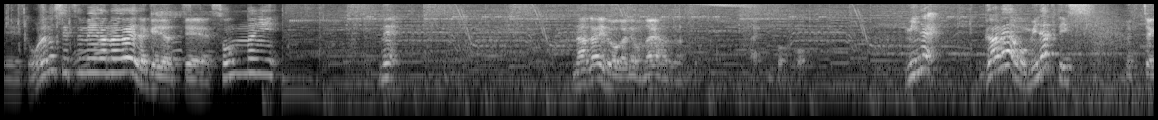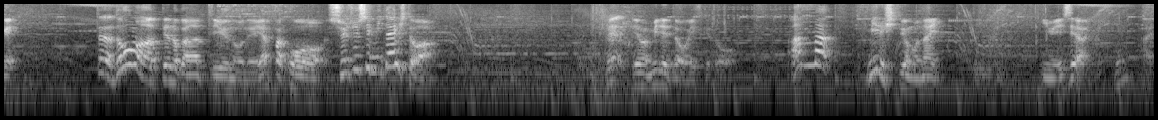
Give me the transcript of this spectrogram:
えっ、ー、と、俺の説明が長いだけであって、そんなに、ね、長い動画でもないはずなんですよ。はいこうこう見ない画面はもう見なくていいっすぶっちゃけただどう回ってんのかなっていうのをねやっぱこう集中して見たい人はねやっぱ見てた方がいいですけどあんま見る必要もないっていうイメージではありますねはい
